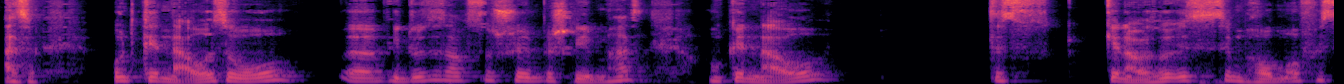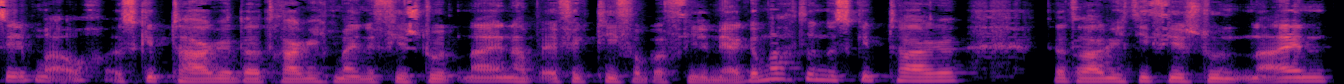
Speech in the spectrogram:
also, und genauso, äh, wie du das auch so schön beschrieben hast, und genau das Genauso ist es im Homeoffice eben auch. Es gibt Tage, da trage ich meine vier Stunden ein, habe effektiv aber viel mehr gemacht. Und es gibt Tage, da trage ich die vier Stunden ein,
